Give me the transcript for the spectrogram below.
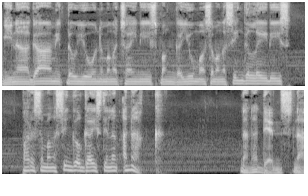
Ginagamit daw yun ng mga Chinese panggayuma sa mga single ladies para sa mga single guys nilang anak na na-dens na.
